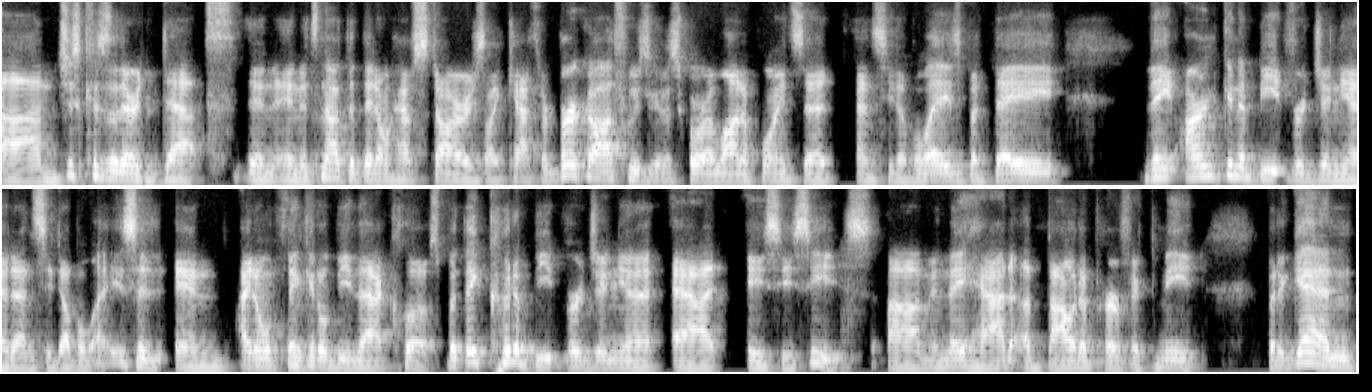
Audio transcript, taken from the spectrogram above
um, just because of their depth. And, and it's not that they don't have stars like Katharine Berkoff, who's going to score a lot of points at NCAA's, but they they aren't going to beat Virginia at NCAA's. And, and, I don't think it'll be that close, but they could have beat Virginia at ACC's. Um, and they had about a perfect meet. But again,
